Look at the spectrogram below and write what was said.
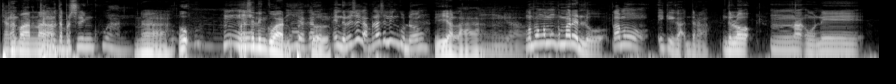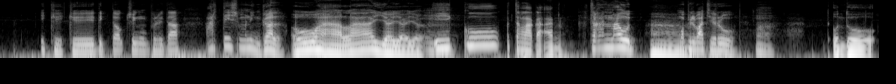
Jangan Gimana? jangan ada perselingkuhan. nah oh perselingkuhan Iya betul kan. Indonesia nggak pernah selingkuh dong. iyalah Hmm, ya. Ngomong-ngomong kemarin lo, kamu iki gak Ndra? Ndelok mm, nak ngene IGG, TikTok sing berita artis meninggal oh alah iya iya iya Mm-mm. iku kecelakaan kecelakaan maut Ah. mobil Pajero. Nah, untuk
